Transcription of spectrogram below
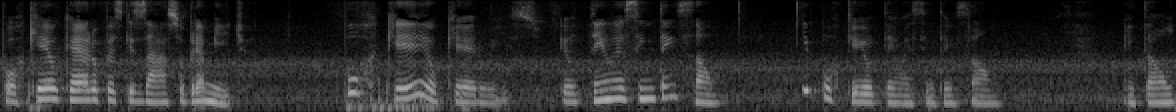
Por que eu quero pesquisar sobre a mídia? Por que eu quero isso? Eu tenho essa intenção. E por que eu tenho essa intenção? Então,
